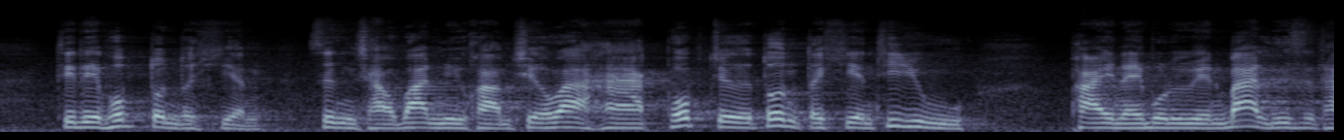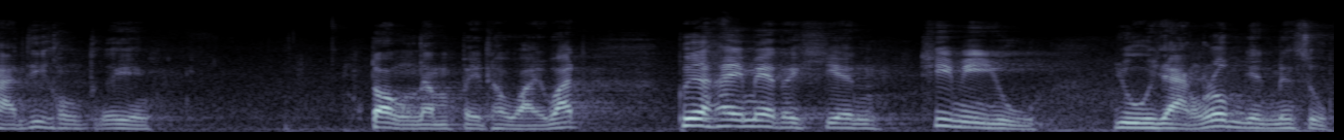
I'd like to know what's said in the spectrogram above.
ๆ ที่ได้พบต้นตะเคียน ซึ่งชาวบ้านมีความเชื่อว่าหากพบเจอต้นตะเคียนที่อยู่ภายในบริเวณบ้านหรือสถานที่ของตัวเอง ต้องนำไปถวายวัด เพื่อให้แม่ตะเคียนที่มีอยู่อยู่อย่างร่มเย็นเป็นสุข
